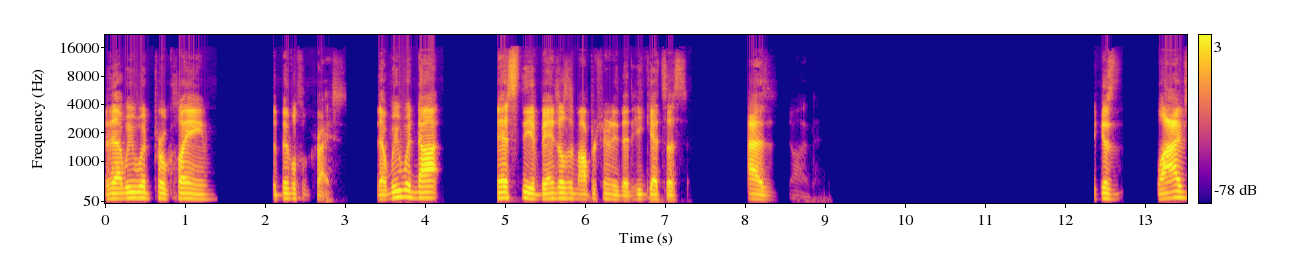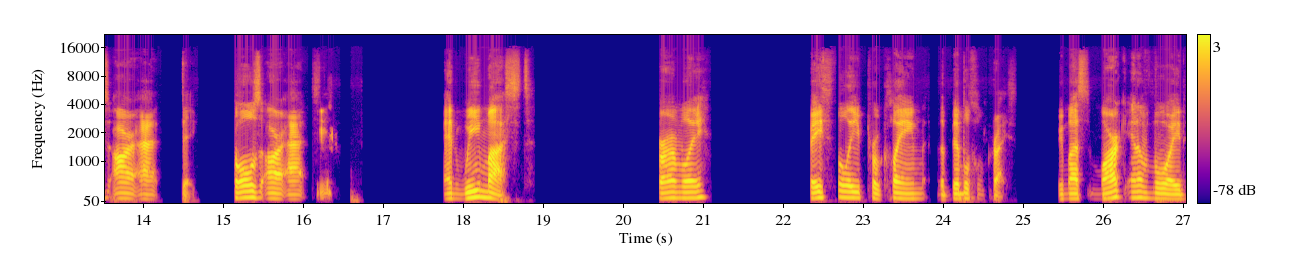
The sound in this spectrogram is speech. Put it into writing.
that we would proclaim the biblical Christ, that we would not miss the evangelism opportunity that he gets us as done. Because lives are at stake, souls are at stake. Mm. And we must firmly, faithfully proclaim the biblical Christ. We must mark and avoid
